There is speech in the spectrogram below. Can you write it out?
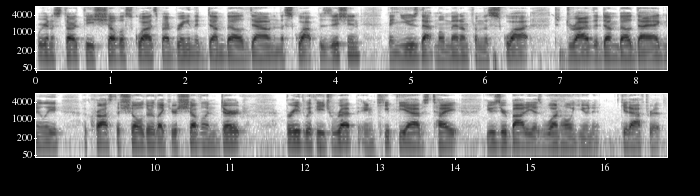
We're going to start these shovel squats by bringing the dumbbell down in the squat position, then use that momentum from the squat to drive the dumbbell diagonally across the shoulder like you're shoveling dirt. Breathe with each rep and keep the abs tight. Use your body as one whole unit. Get after it.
